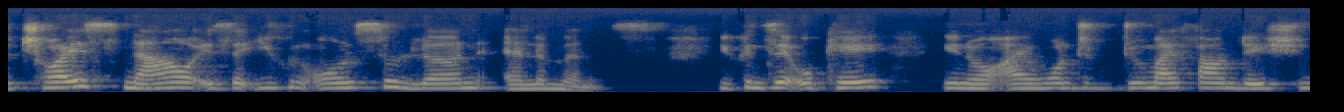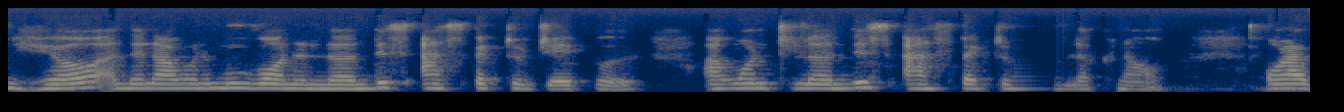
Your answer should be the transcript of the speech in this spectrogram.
the choice now is that you can also learn elements you can say okay you know i want to do my foundation here and then i want to move on and learn this aspect of jaipur. I want to learn this aspect of lucknow. Or i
